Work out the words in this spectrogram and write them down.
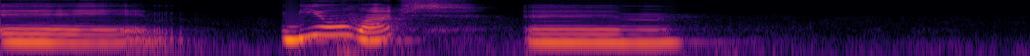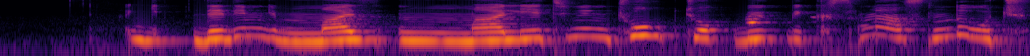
Ee, bir o var. Ee, dediğim gibi ma- maliyetinin çok çok büyük bir kısmı aslında uç.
